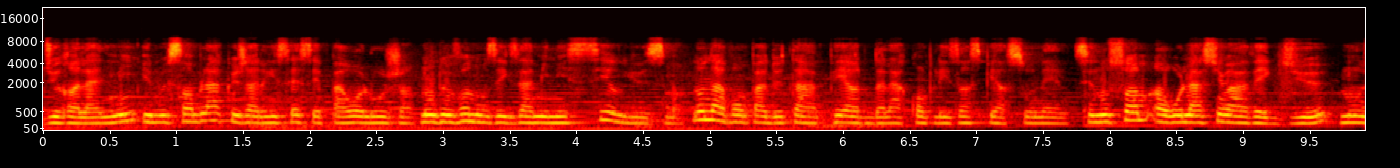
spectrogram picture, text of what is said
Durant la nuit, il me sembla que j'adressais ces paroles aux gens. Nous devons nous examiner sérieusement. Nous n'avons pas de temps à perdre dans la complaisance personnelle. Si nous sommes en relation avec Dieu, nous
